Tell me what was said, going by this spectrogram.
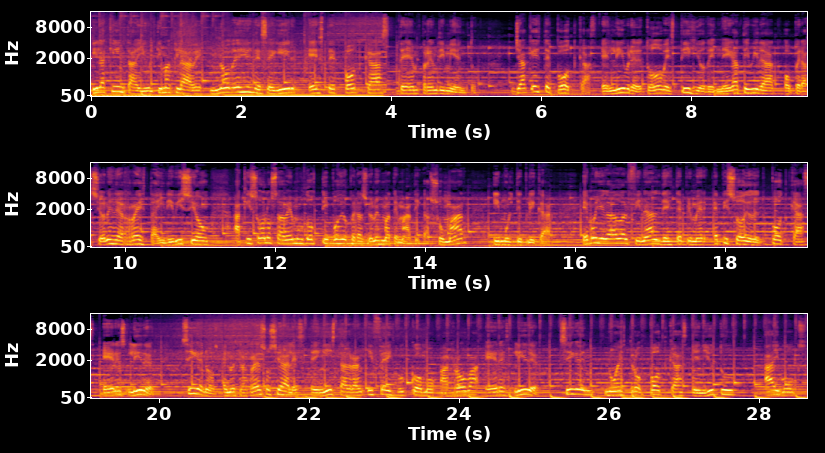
Y la quinta y última clave, no dejes de seguir este podcast de emprendimiento, ya que este podcast es libre de todo vestigio de negatividad, operaciones de resta y división, aquí solo sabemos dos tipos de operaciones matemáticas, sumar y multiplicar. Hemos llegado al final de este primer episodio de tu podcast Eres Líder Síguenos en nuestras redes sociales en Instagram y Facebook como arroba eres líder. Sigue nuestro podcast en YouTube, iBooks,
